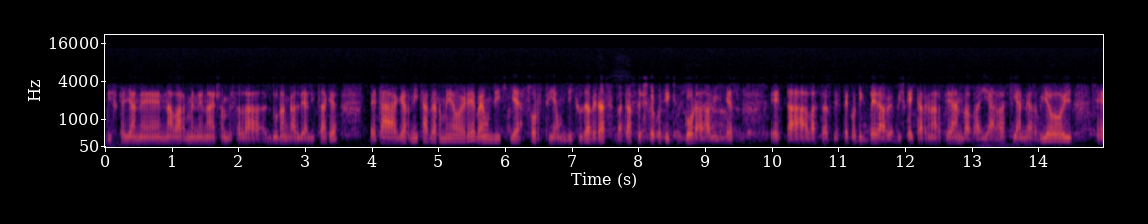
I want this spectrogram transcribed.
bizkaian eh, nabarmenena esan bezala duran galdea litzake, eta Gernika Bermeo ere, bai hundik ia zortzia hundiku da, beraz, bataz bestekotik gora da bil, ez? Eta bazaz bestekotik bera bizkaitarren artean ba, bai arratia nervioi, e,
